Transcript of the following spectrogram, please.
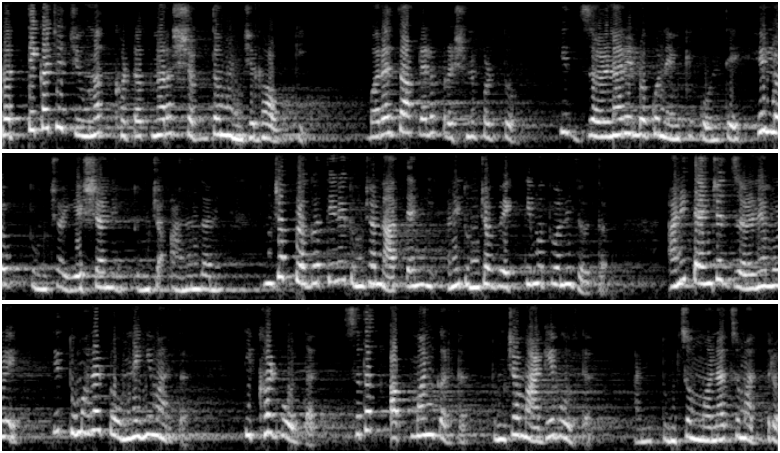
प्रत्येकाच्या जीवनात खटकणारा शब्द म्हणजे भावकी. बऱ्याचदा आपल्याला प्रश्न पडतो की जळणारे लोक नेमके कोणते? हे लोक तुमच्या यशाने तुमच्या आनंदाने तुमच्या प्रगतीने तुमच्या नात्यांनी आणि तुमच्या व्यक्तिमत्वाने जळतात. आणि त्यांच्या जळण्यामुळे ते तुम्हाला टोमणेही मारतात. तिखट बोलतात सतत अपमान करतात तुमच्या मागे बोलतात आणि तुमचं मनाचं मात्र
